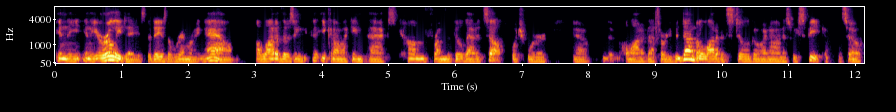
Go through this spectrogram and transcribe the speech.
in the in the early days, the days that we're in right now, a lot of those in, economic impacts come from the build out itself, which were you know a lot of that's already been done, but a lot of it's still going on as we speak. And so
